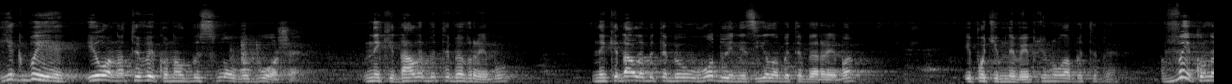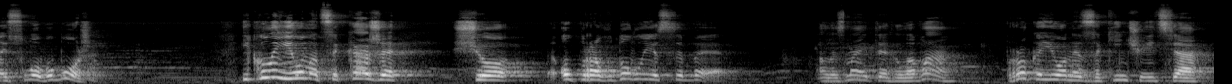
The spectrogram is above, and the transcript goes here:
Якби Іона ти виконав би Слово Боже, не кидали би тебе в рибу, не кидали би тебе у воду і не з'їла би тебе риба, і потім не виплюнула би тебе. Виконай Слово Боже. І коли Іона це каже, що оправдовує себе, але знаєте, глава пророка Іони закінчується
